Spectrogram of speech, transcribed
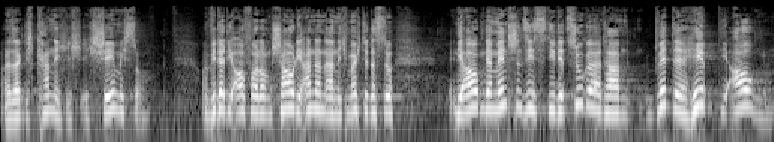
Und er sagt, ich kann nicht, ich, ich schäme mich so. Und wieder die Aufforderung, schau die anderen an. Ich möchte, dass du in die Augen der Menschen siehst, die dir zugehört haben. Bitte heb die Augen.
